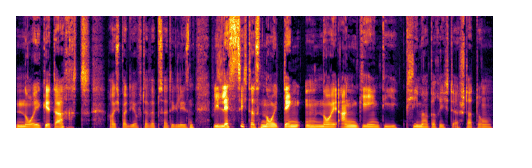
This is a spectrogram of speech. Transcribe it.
neu gedacht, habe ich bei dir auf der Webseite gelesen. Wie lässt sich das neu denken, neu angehen, die Klimaberichterstattung?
